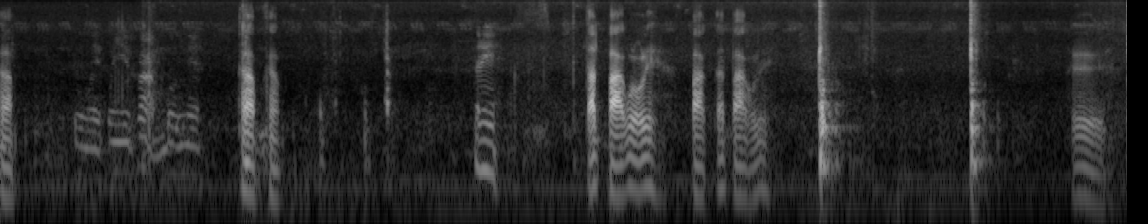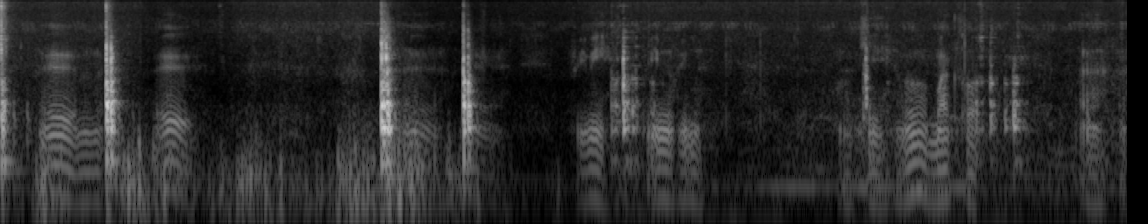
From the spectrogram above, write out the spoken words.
ครับตรงไหนพญาฟาร์มเบิ่งเนี่ยครับครับตัวนี้ตัดปากออกเลย ปากตัดปากออกเลย เออ เออนั่นน่ะเออเออฝีมือฝีมือฝีมือโอเคโอ้มักทอดอ่าอ่า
